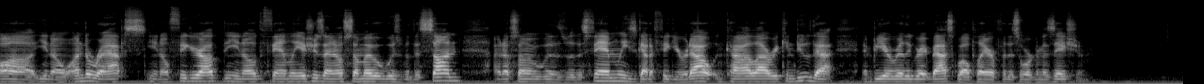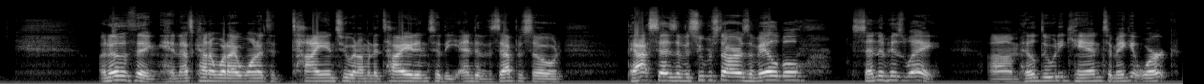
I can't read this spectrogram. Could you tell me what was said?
uh, you know, under wraps. You know, figure out the you know the family issues. I know some of it was with his son. I know some of it was with his family. He's got to figure it out, and Kyle Lowry can do that and be a really great basketball player for this organization. Another thing, and that's kind of what I wanted to tie into, and I'm going to tie it into the end of this episode. Pat says if a superstar is available, send him his way. Um, he'll do what he can to make it work.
